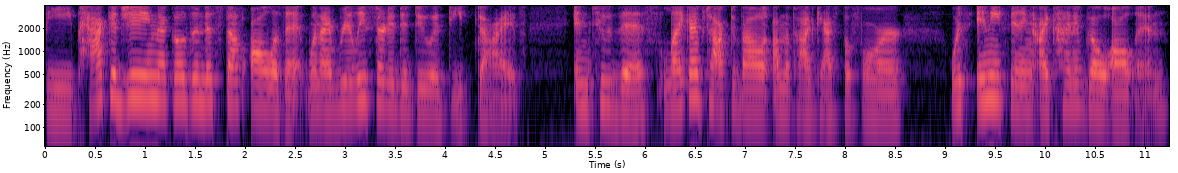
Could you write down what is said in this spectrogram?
the packaging that goes into stuff, all of it. When I really started to do a deep dive into this, like I've talked about on the podcast before, with anything, I kind of go all in.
